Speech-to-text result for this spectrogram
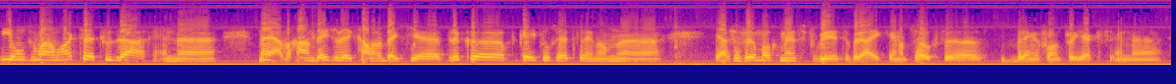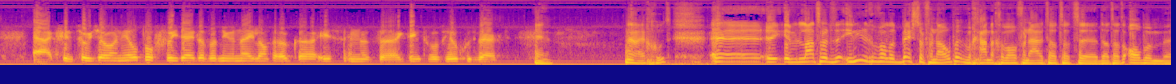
die ons een warm hart uh, toedragen. En uh, nou ja, we gaan deze week gaan we een beetje uh, druk op de ketel zetten en dan ja, zoveel mogelijk mensen proberen te bereiken en op de hoogte brengen van het project. En ja, ik vind het sowieso een heel tof idee dat het nu in Nederland ook is en het, ik denk dat het heel goed werkt. Ja. Nou, goed. Uh, laten we er in ieder geval het beste van hopen. We gaan er gewoon vanuit dat dat, uh, dat, dat album uh,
